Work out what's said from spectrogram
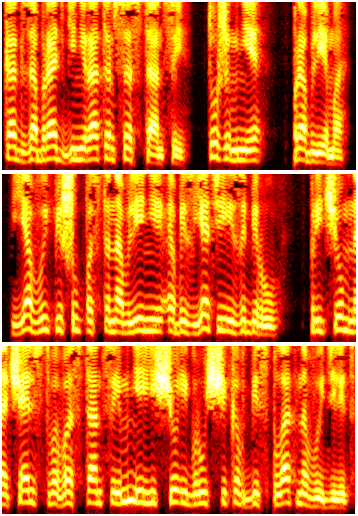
как забрать генератор со станции, тоже мне, проблема. Я выпишу постановление об изъятии и заберу. Причем начальство во станции мне еще и грузчиков бесплатно выделит.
